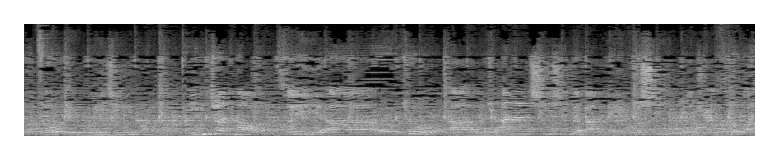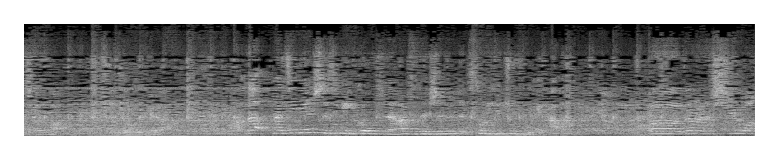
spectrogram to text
合作，我就我已经已经赚到了。所以呃，我就呃，我就安安心心的把每一部戏里面的角色完成好，所以就 OK 了。好的，那今天是金品购物指南二十岁生日，送一句祝福给他吧。呃，当然希望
